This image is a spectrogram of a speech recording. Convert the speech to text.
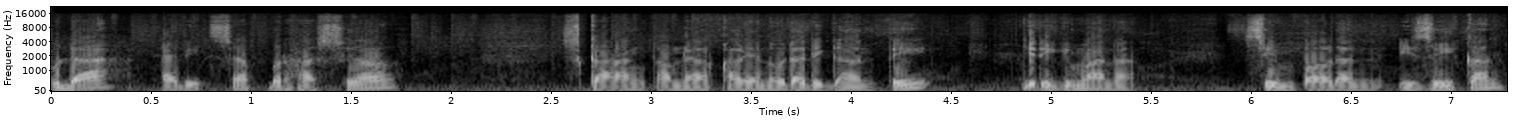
Udah edit save berhasil. Sekarang thumbnail kalian udah diganti. Jadi gimana? Simple dan easy kan?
